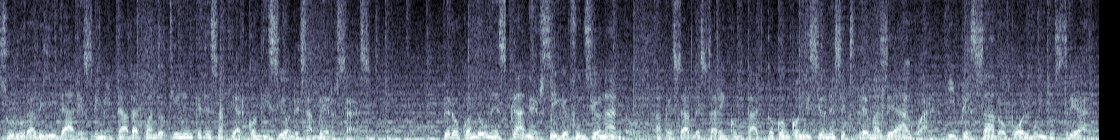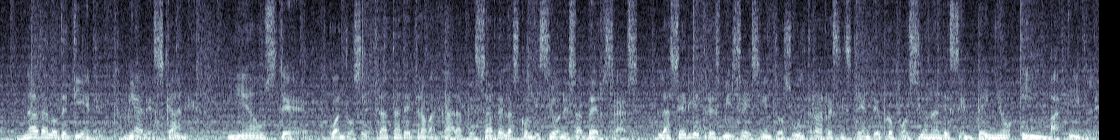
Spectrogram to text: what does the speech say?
su durabilidad es limitada cuando tienen que desafiar condiciones adversas. Pero cuando un escáner sigue funcionando, a pesar de estar en contacto con condiciones extremas de agua y pesado polvo industrial, nada lo detiene, ni al escáner, ni a usted. Cuando se trata de trabajar a pesar de las condiciones adversas, la serie 3600 ultra resistente proporciona desempeño imbatible.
